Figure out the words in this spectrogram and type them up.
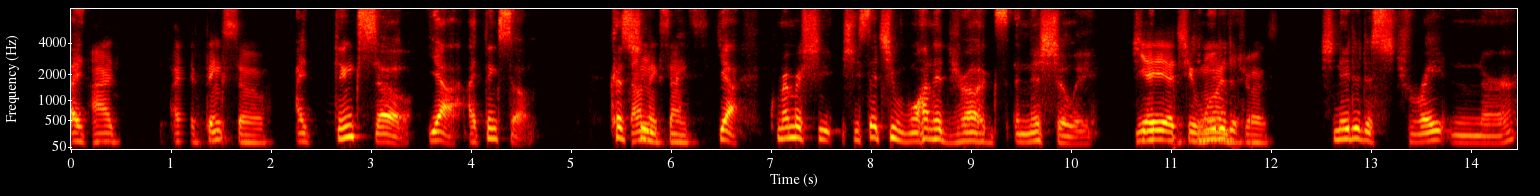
I I I think so. I think so. Yeah, I think so. Cause That she, makes sense. yeah, remember she she said she wanted drugs initially. She Yeah, yeah. She she wanted needed- drugs. she needed a straightener,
